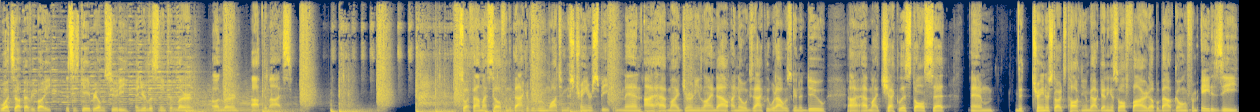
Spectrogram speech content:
What's up, everybody? This is Gabriel Masudi, and you're listening to Learn, Unlearn, Optimize. So I found myself in the back of the room watching this trainer speak, and man, I have my journey lined out. I know exactly what I was going to do. I have my checklist all set, and the trainer starts talking about getting us all fired up about going from A to Z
